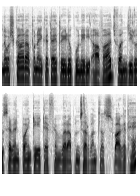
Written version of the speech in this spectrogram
नमस्कार. आपण ऐकत आहेत radio Puneri Awaaz one zero seven point eight F एमवर आपण सर्वांचं स्वागत आहे.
